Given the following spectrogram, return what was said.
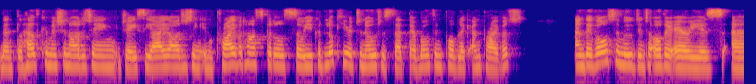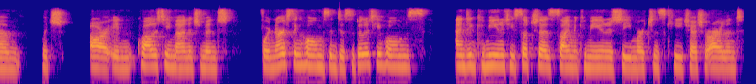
Mental Health Commission auditing, JCI auditing in private hospitals. So you could look here to notice that they're both in public and private. And they've also moved into other areas um, which are in quality management for nursing homes and disability homes and in communities such as Simon Community, Merchants Quay, Cheshire, Ireland.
